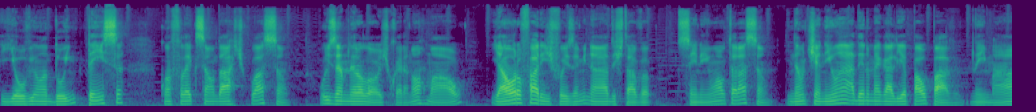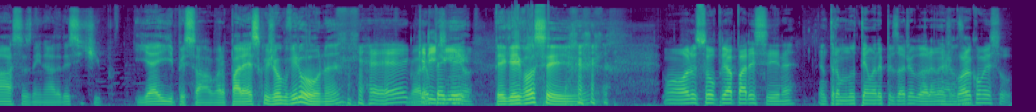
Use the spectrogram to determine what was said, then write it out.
E houve uma dor intensa com a flexão da articulação. O exame neurológico era normal e a orofaringe foi examinada, estava sem nenhuma alteração. E não tinha nenhuma adenomegalia palpável, nem massas, nem nada desse tipo. E aí, pessoal, agora parece que o jogo virou, né? É, Agora eu queridinho. peguei, peguei vocês, né? Uma hora o sopro ia aparecer, né? Entramos no tema do episódio agora, né, João? Agora começou.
